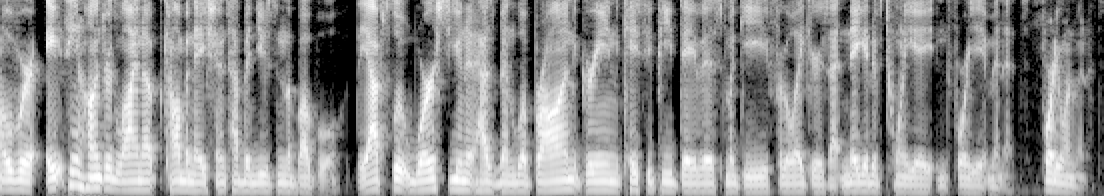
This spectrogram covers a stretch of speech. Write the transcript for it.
Over 1,800 lineup combinations have been used in the bubble. The absolute worst unit has been LeBron, Green, KCP, Davis, McGee for the Lakers at negative 28 and 48 minutes, 41 minutes.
